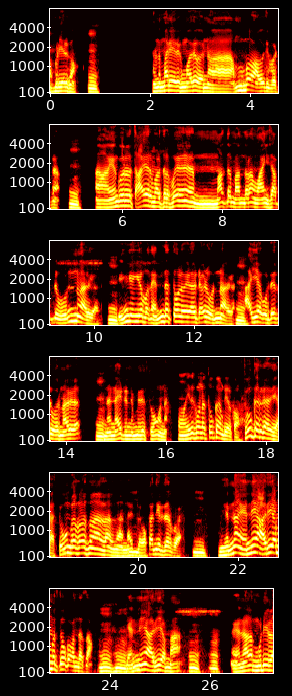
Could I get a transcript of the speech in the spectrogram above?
அப்படி இருக்கும். அந்த மாதிரி இருக்கும்போது நான் ரொம்ப அவதிப்பட்டேன். எங்க ஊர்ல தாயார் மரத்துல போய் மாத்திரை மருந்தெல்லாம் வாங்கி சாப்பிட்டு ஒன்றும் ஆகுது ம். எங்கெங்கயோ பார்த்தேன் எந்த தோல் விட ஒன்றும் ம். ஐயா கொடுத்தது ஒரு நாள். நான் நைட்டு நிம்மதியாக தூங்கினேன். இதுக்கு முன்ன தூக்கம் எப்படி இருக்கும்? தூக்கம் இருக்காதுயா தூங்குறதா தான் நான் நைட்டில் உட்காந்துக்கிட்டு தான் இருப்பேன். என்ன என்னையும் அறியாம தூக்கம் வந்தா தான். ம் ம். என்னையும் அறியாம என்னால முடியல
